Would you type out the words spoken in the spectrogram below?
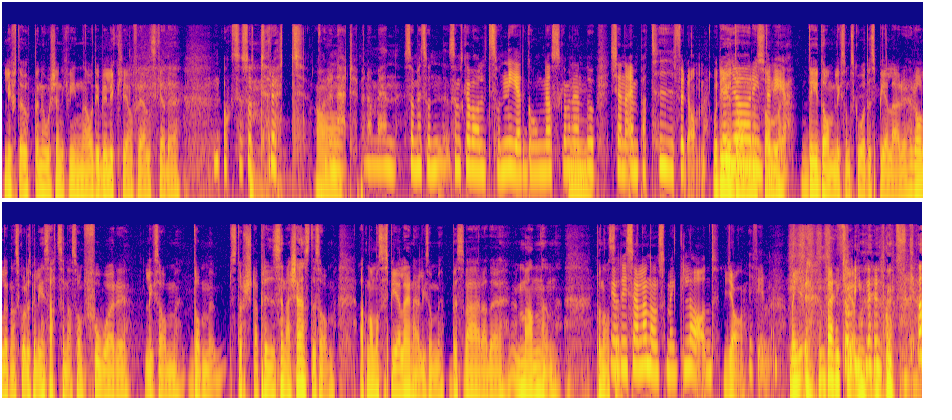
lyfta upp en okänd kvinna och de blir lyckliga och förälskade. Också så trött på Ja. den här typen av män som, är så, som ska vara lite så nedgångna så ska man Mm. ändå känna empati för dem. Och det är jag ju gör de inte som, det. det är de liksom skådespelarrollerna, skådespelarinsatserna som får liksom de största priserna känns det som. Att man måste spela den här liksom besvärade mannen på något Ja, sätt. det är sällan någon som är glad Ja, i filmen. men Som verkligen. vinner en Oscar.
